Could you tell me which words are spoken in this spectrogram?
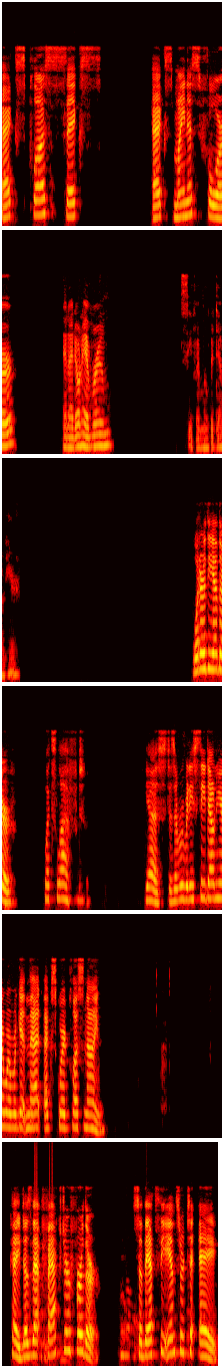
x plus 6, x minus 4, and I don't have room. Let's see if I move it down here. What are the other? What's left? Yes, does everybody see down here where we're getting that? x squared plus 9. Okay, does that factor further? So that's the answer to A.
